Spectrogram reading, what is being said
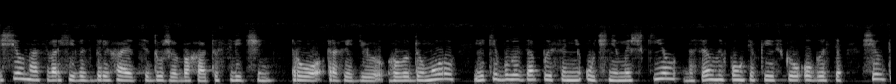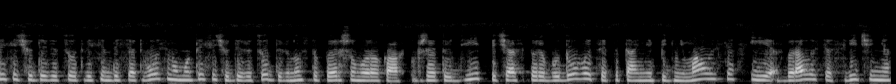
Ще у нас в архіві зберігається дуже багато свідчень про трагедію голодомору, які були записані учнями шкіл населених пунктів Київської області ще в 1988-1991 роках. Вже тоді, під час перебудови, це питання піднімалося і збиралося свідчення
